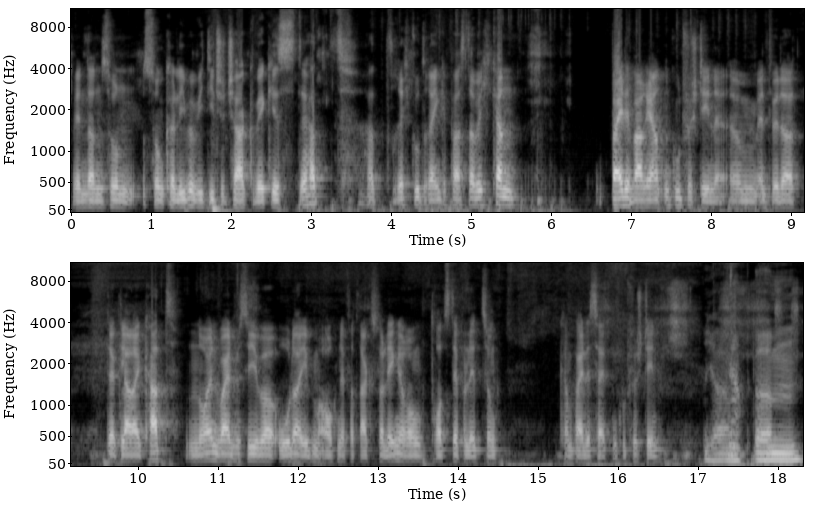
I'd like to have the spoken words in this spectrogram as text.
wenn dann so ein, so ein Kaliber wie DJ Chuck weg ist. Der hat, hat recht gut reingepasst, aber ich kann beide Varianten gut verstehen. Ähm, entweder der klare Cut, einen neuen Wide Receiver oder eben auch eine Vertragsverlängerung trotz der Verletzung. Kann beide Seiten gut verstehen. Ja, ja. Ähm,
